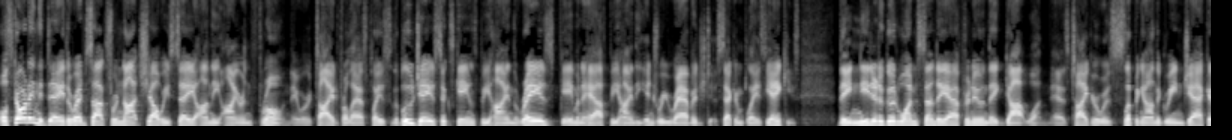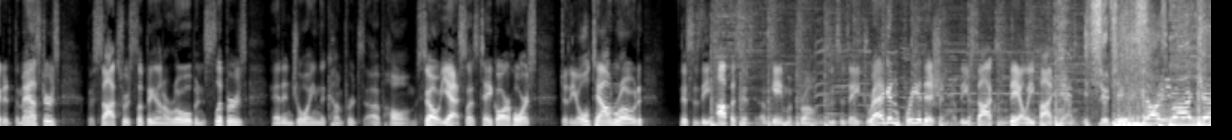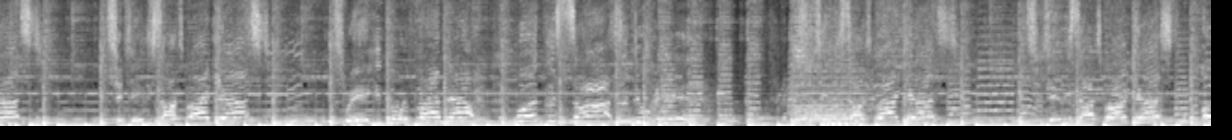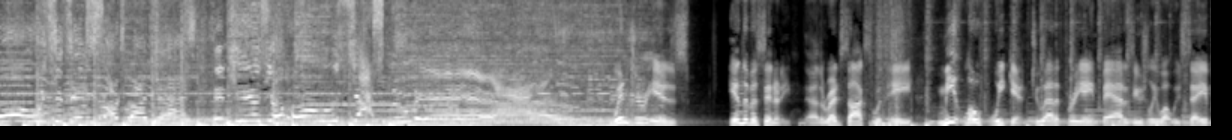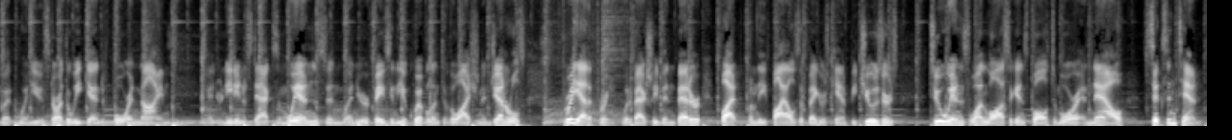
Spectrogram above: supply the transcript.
Well, starting the day, the Red Sox were not, shall we say, on the Iron Throne. They were tied for last place with the Blue Jays, six games behind the Rays, game and a half behind the injury ravaged second place Yankees. They needed a good one Sunday afternoon. They got one. As Tiger was slipping on the green jacket at the Masters, the Sox were slipping on a robe and slippers and enjoying the comforts of home. So, yes, let's take our horse to the Old Town Road this is the opposite of Game of Thrones. This is a dragon free edition of the Sox Daily Podcast. It's your Daily Sox Podcast. It's your Daily Sox Podcast. It's where you're going to find out what the Sox are doing. It's your Daily Sox Podcast. It's your Daily Sox Podcast. In the vicinity. Uh, the Red Sox with a meatloaf weekend. Two out of three ain't bad, is usually what we say, but when you start the weekend four and nine, and you're needing to stack some wins, and when you're facing the equivalent of the Washington Generals, three out of three would have actually been better. But from the files of beggars can't be choosers, two wins, one loss against Baltimore, and now six and ten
